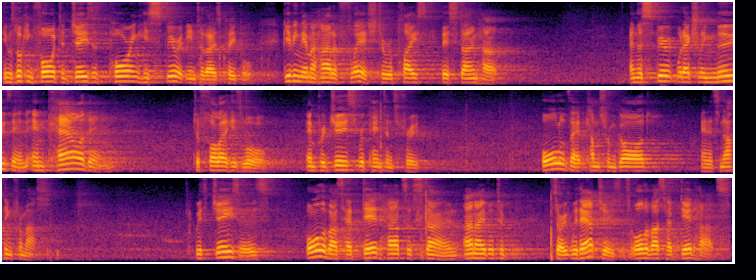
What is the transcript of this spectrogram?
He was looking forward to Jesus pouring his spirit into those people, giving them a heart of flesh to replace their stone heart. And the Spirit would actually move them, empower them to follow his law and produce repentance fruit. All of that comes from God, and it's nothing from us. With Jesus, all of us have dead hearts of stone, unable to, sorry, without Jesus, all of us have dead hearts,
